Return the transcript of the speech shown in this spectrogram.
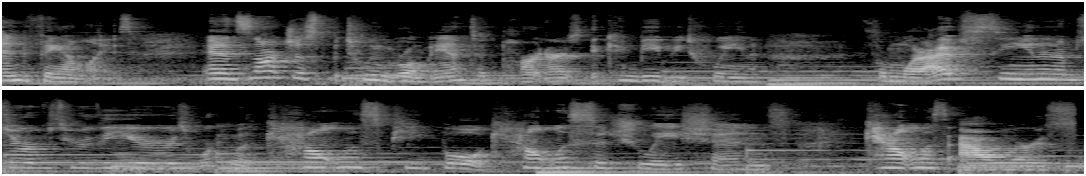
in families. And it's not just between romantic partners, it can be between from what I've seen and observed through the years, working with countless people, countless situations, countless hours,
